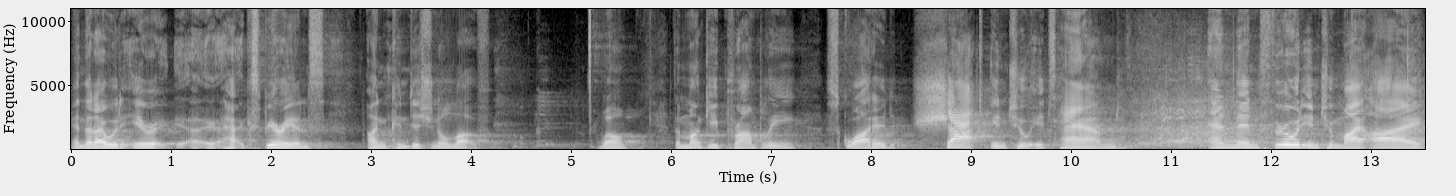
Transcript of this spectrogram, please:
and that I would uh, experience unconditional love. Well, the monkey promptly squatted, shat into its hand, and then threw it into my eye,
